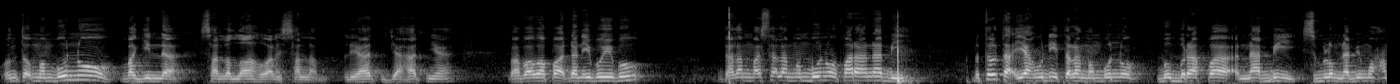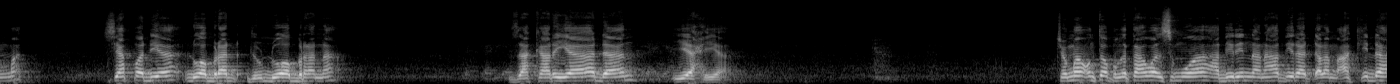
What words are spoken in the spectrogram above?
untuk membunuh baginda sallallahu alaihi wasallam. Lihat jahatnya bapa-bapa dan ibu-ibu dalam masalah membunuh para nabi. Betul tak Yahudi telah membunuh beberapa nabi sebelum Nabi Muhammad? Siapa dia? Dua berad, dua beranak. Zakaria dan Yahya. Cuma untuk pengetahuan semua hadirin dan hadirat dalam akidah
